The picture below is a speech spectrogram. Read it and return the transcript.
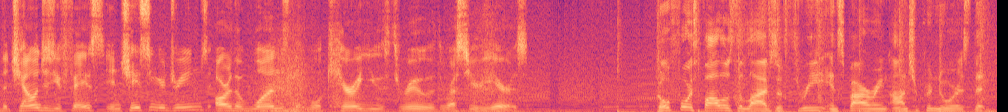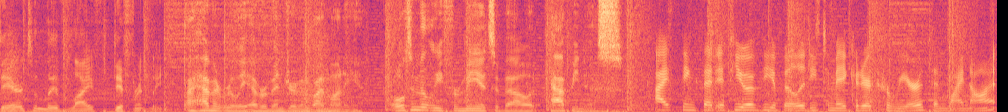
The challenges you face in chasing your dreams are the ones that will carry you through the rest of your years. Go Forth follows the lives of three inspiring entrepreneurs that dare to live life differently. I haven't really ever been driven by money. Ultimately, for me, it's about happiness. I think that if you have the ability to make it a career, then why not?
